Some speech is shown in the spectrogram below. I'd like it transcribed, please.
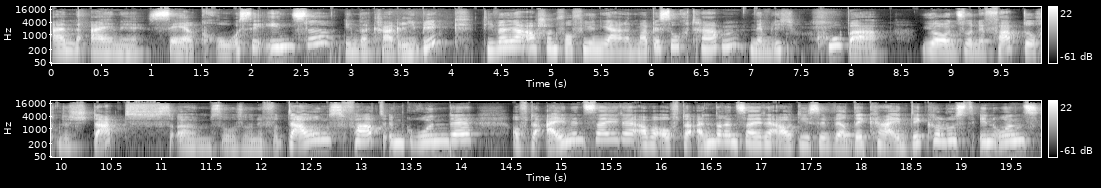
an eine sehr große Insel in der Karibik, die wir ja auch schon vor vielen Jahren mal besucht haben, nämlich Kuba. Ja, und so eine Fahrt durch eine Stadt, ähm, so, so eine Verdauungsfahrt im Grunde auf der einen Seite, aber auf der anderen Seite auch diese Verdeka-Entdeckerlust in uns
